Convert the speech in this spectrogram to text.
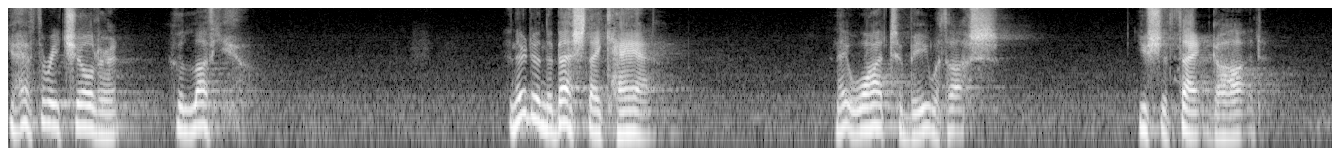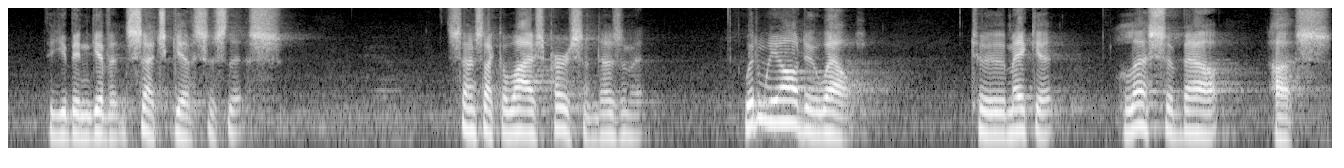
You have three children who love you. And they're doing the best they can. They want to be with us. You should thank God that you've been given such gifts as this. Sounds like a wise person, doesn't it? Wouldn't we all do well to make it less about us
